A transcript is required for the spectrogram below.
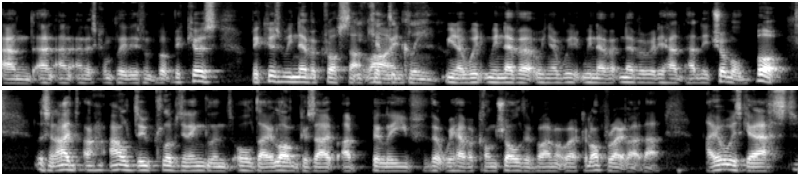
and and, and, and it's completely different. But because because we never crossed that You line, clean. you know, we, we never you know we, we never never really had, had any trouble. But listen, I I'll do clubs in England all day long because I, I believe that we have a controlled environment where I can operate like that. I always get asked,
